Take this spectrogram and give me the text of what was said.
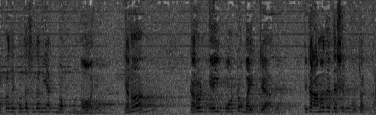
আপনাদের কথার সাথে আমি একমত নয়। কেন? কারণ এই অটো বাইকটা এটা আমাদের দেশের প্রোডাক্টটা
